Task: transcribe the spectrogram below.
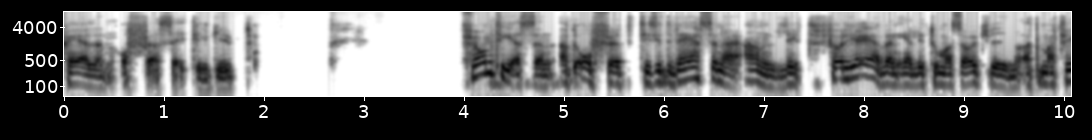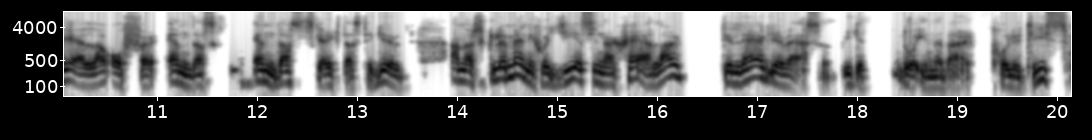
själen offrar sig till Gud. Från tesen att offret till sitt väsen är andligt följer även enligt Thomas av Aquino att materiella offer endast, endast ska riktas till Gud. Annars skulle människor ge sina själar till lägre väsen, vilket då innebär politism.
